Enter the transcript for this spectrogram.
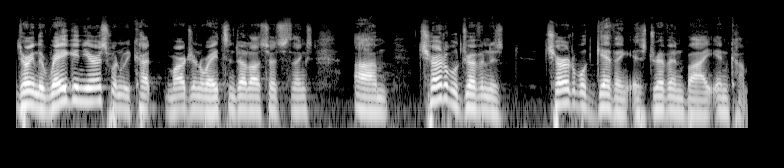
during the Reagan years when we cut marginal rates and did all sorts of things, um, charitable driven is charitable giving is driven by income,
